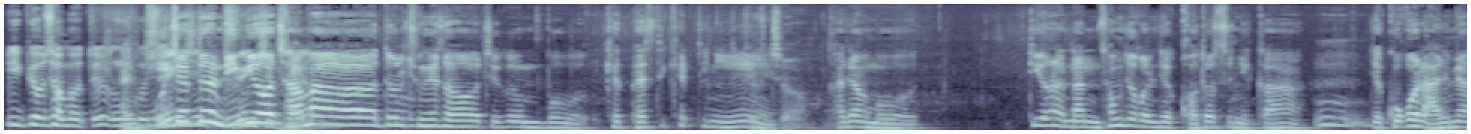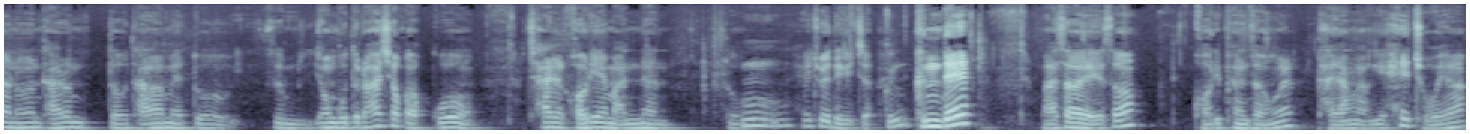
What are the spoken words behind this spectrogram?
리비어 자마들 은근히. 주행- 어쨌든 진짜요? 자마들 중에서 지금 뭐 캡- 베스트 캡틴이 그렇죠. 가장 뭐 뛰어난 성적을 이제 거뒀으니까 음. 이제 그걸 알면은 다른 또 다음에 또 좀 연구들을 하셔갖고 잘 거리에 맞는 또 음. 해줘야 되겠죠. 근- 근데 마사회에서 거리 편성을 다양하게 해줘야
